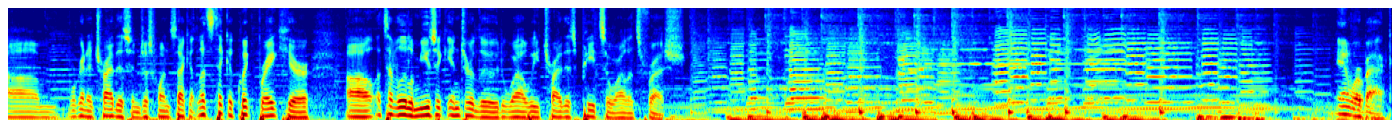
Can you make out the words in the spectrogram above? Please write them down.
Um, we're going to try this in just one second. Let's take a quick break here. Uh, let's have a little music interlude while we try this pizza while it's fresh. And we're back.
